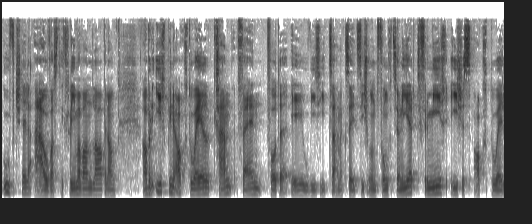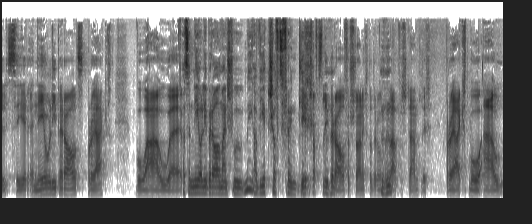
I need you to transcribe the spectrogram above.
aufzustellen, auch was den Klimawandel anbelangt. Aber ich bin aktuell kein Fan von der EU, wie sie zusammengesetzt ist und funktioniert. Für mich ist es aktuell sehr ein neoliberales Projekt, wo auch äh, Also neoliberal meinst du mega wirtschaftsfreundlich? Wirtschaftsliberal verstehe ich darunter selbstverständlich. Projekt, wo auch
